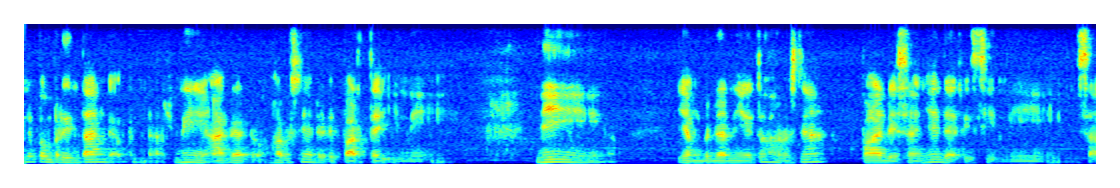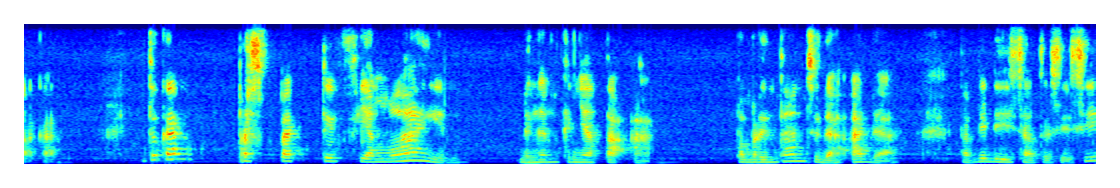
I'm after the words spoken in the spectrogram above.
Ini pemerintahan nggak benar. Nih ada dong, harusnya dari partai ini nih yang benarnya itu harusnya kepala desanya dari sini misalkan. Itu kan perspektif yang lain dengan kenyataan. Pemerintahan sudah ada tapi di satu sisi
